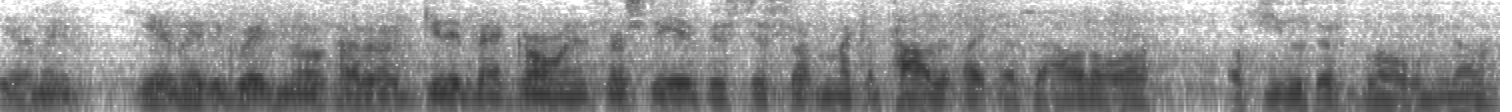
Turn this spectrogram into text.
Yeah, maybe. Yeah, maybe Greg knows how to get it back going, especially if it's just something like a pilot light that's out or a fuse that's blown. You know.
